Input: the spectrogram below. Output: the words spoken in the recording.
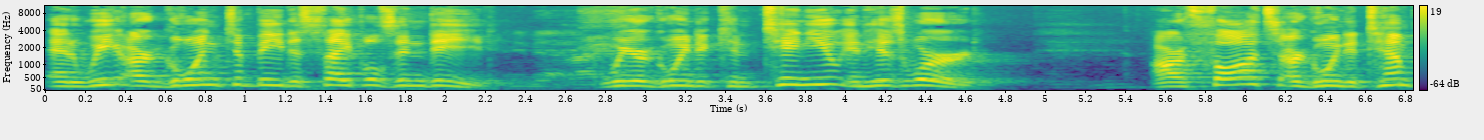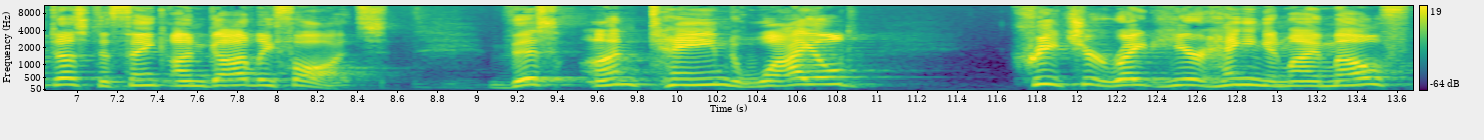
and we are going to be disciples indeed. We are going to continue in His word. Our thoughts are going to tempt us to think ungodly thoughts. This untamed, wild creature right here hanging in my mouth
